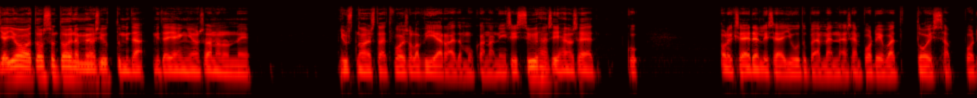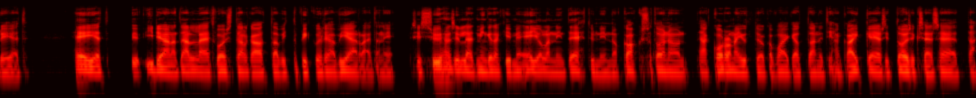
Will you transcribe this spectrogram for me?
Ja joo, tuossa on toinen myös juttu, mitä, mitä jengi on sanonut, niin just noista, että voisi olla vieraita mukana. Niin siis syyhän siihen on se, että kun oliko se edelliseen YouTubeen menneeseen podiin vai toissa podiin, että hei, että ideana tällä, että voisitte alkaa ottaa vittu pikkuhiljaa vieraita, niin siis syyhän silleen, että minkä takia me ei olla niin tehty, niin no kaksi. Toinen on tämä koronajuttu, joka vaikeuttaa nyt ihan kaikkea, ja sitten toisekseen se, että,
